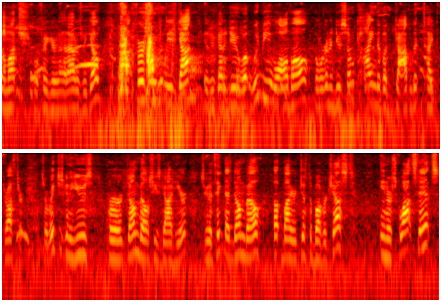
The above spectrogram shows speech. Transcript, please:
so much. We'll figure that out as we go. Uh, first movement we've got is we've got to do what would be a wall ball, but we're going to do some kind of a goblet type thruster. So Rachel's going to use her dumbbell she's got here. She's going to take that dumbbell up by her, just above her chest, in her squat stance.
